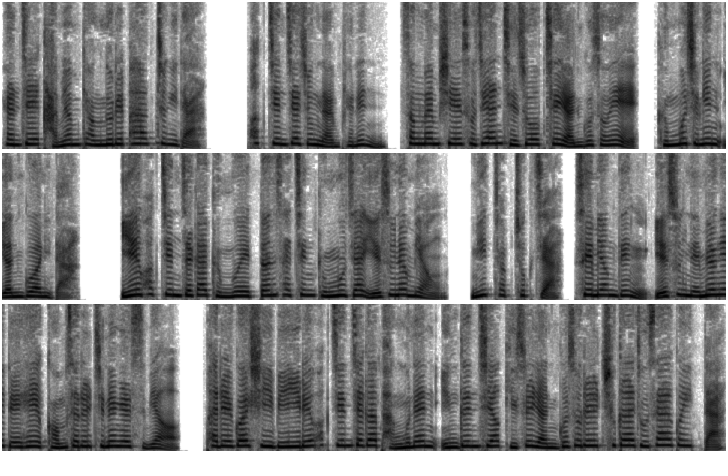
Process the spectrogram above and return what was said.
현재 감염 경로를 파악 중이다. 확진자 중 남편은 성남시에 소재한 제조업체 연구소에 근무 중인 연구원이다. 이에 확진자가 근무했던 4층 근무자 61명 및 접촉자 3명 등 64명에 대해 검사를 진행했으며 8일과 12일에 확진자가 방문한 인근 지역 기술연구소를 추가 조사하고 있다.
